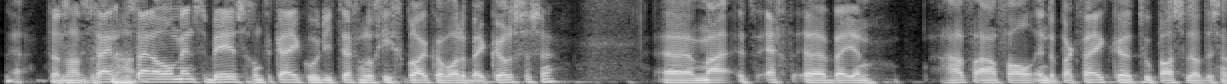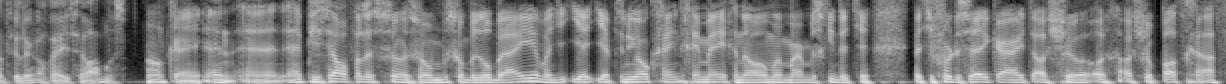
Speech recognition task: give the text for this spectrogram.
ja. dan dus er zijn, zijn al wel mensen bezig om te kijken hoe die technologie gebruikt kan worden bij cursussen. Uh, maar het echt uh, bij een hartaanval in de praktijk uh, toepassen, dat is natuurlijk nog wel iets heel anders. Oké, okay. en uh, heb je zelf wel eens zo'n zo, zo bril bij je? Want je, je hebt er nu ook geen, geen meegenomen, maar misschien dat je, dat je voor de zekerheid, als je, als je op pad gaat,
